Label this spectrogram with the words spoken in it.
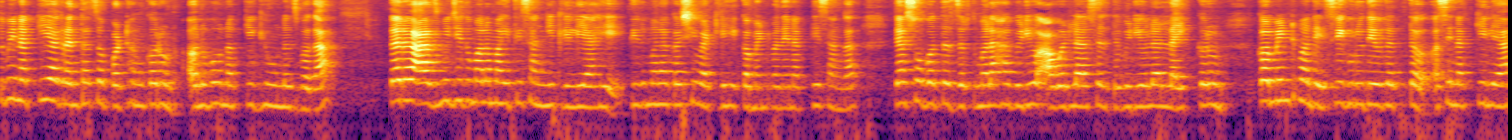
तुम्ही नक्की या ग्रंथाचं पठण करून अनुभव नक्की घेऊनच बघा. तर आज मी जी तुम्हाला माहिती सांगितलेली आहे ती तुम्हाला कशी वाटली हे कमेंटमध्ये नक्की सांगा. त्यासोबतच जर तुम्हाला हा व्हिडिओ आवडला असेल तर व्हिडिओला लाईक करून कमेंटमध्ये श्री गुरुदेव दत्त असे नक्की लिहा.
